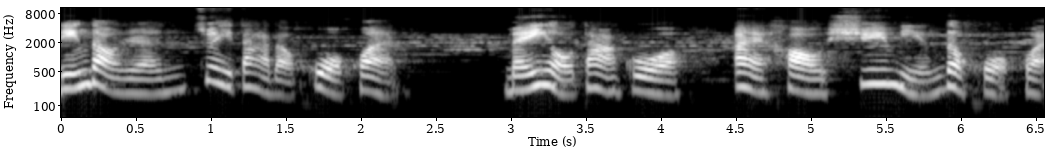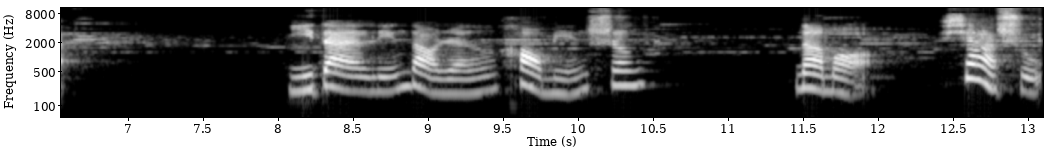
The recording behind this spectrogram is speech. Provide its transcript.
领导人最大的祸患，没有大过。爱好虚名的祸患，一旦领导人好名声，那么下属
